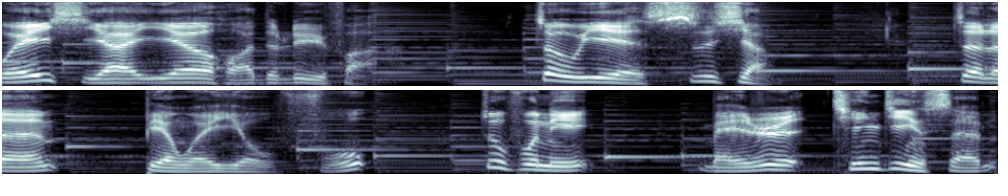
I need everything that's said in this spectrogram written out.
唯喜爱耶和华的律法，昼夜思想，这人便为有福。祝福你，每日亲近神，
